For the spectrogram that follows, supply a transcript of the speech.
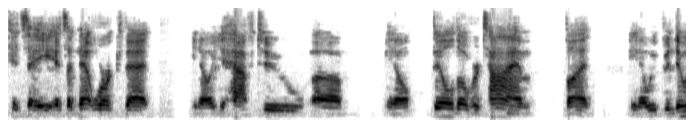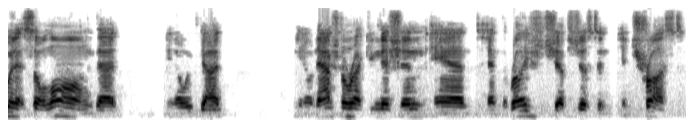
it's a it's a network that you know you have to um, you know build over time. But you know we've been doing it so long that you know we've got you know national recognition and and the relationships just in, in trust.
